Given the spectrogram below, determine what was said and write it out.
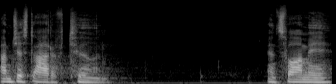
I'm just out of tune. And Swami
